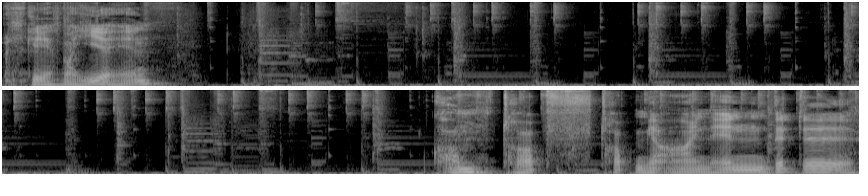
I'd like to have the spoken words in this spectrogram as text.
Ich gehe jetzt mal hier hin. Komm, tropf, tropf mir einen, bitte.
